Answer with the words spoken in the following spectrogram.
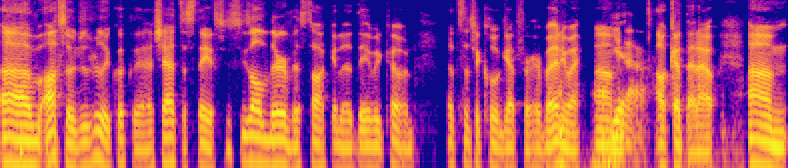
Um also just really quickly uh, shout out to stace she's all nervous talking to david Cone. that's such a cool get for her but anyway um yeah. I'll cut that out. Um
